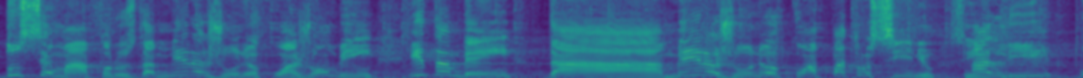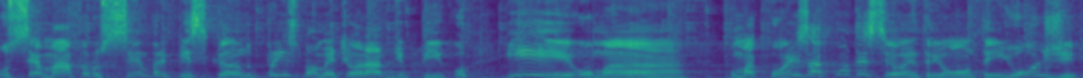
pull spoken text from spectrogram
dos semáforos da Meira Júnior com a João Bim e também da Meira Júnior com a Patrocínio. Sim. Ali, o semáforo sempre piscando, principalmente em horário de pico, e uma... Uma coisa aconteceu entre ontem e hoje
